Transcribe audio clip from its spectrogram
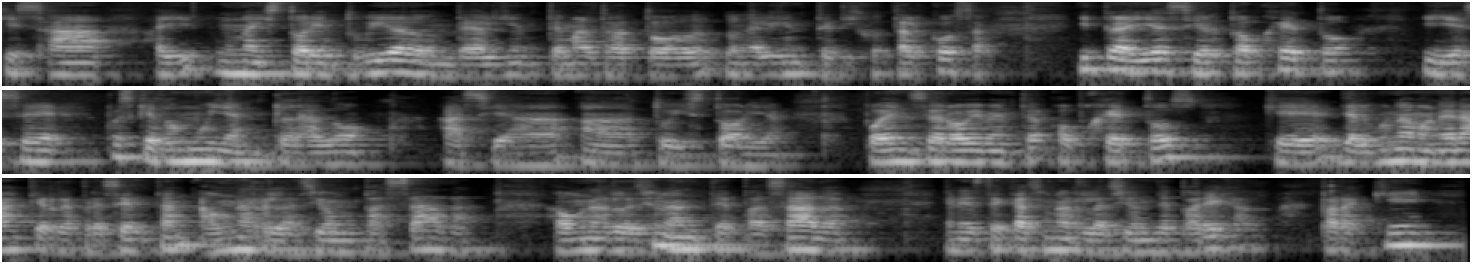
quizá hay una historia en tu vida donde alguien te maltrató, donde alguien te dijo tal cosa y traías cierto objeto y ese pues quedó muy anclado hacia ah, tu historia. Pueden ser obviamente objetos que de alguna manera que representan a una relación pasada, a una relación antepasada, en este caso una relación de pareja. ¿Para qué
